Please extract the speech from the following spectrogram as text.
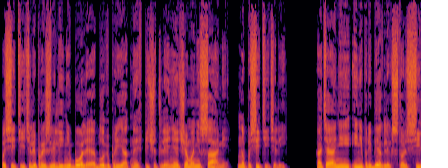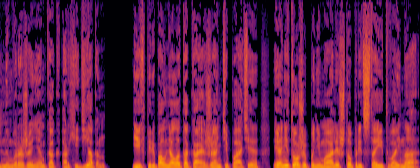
посетители произвели не более благоприятное впечатление, чем они сами на посетителей. Хотя они и не прибегли к столь сильным выражениям, как архидиакон, их переполняла такая же антипатия, и они тоже понимали, что предстоит война,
